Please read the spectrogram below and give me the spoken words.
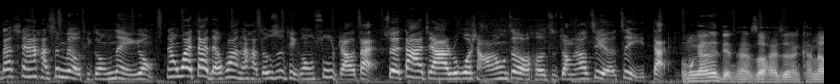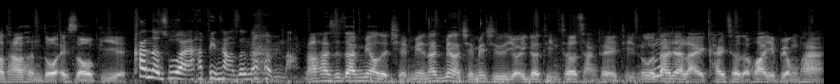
但现在还是没有提供内用。那外带的话呢，它都是提供塑胶袋，所以大家如果想要用这个盒子装，要记得自己带。我们刚才点餐的时候，还真的看到它很多 SOP 耶，看得出来它平常真的很忙。然后它是在庙的前面，那庙前面其实有一个停车场可以停，如果大家来开车的话，也不用怕。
